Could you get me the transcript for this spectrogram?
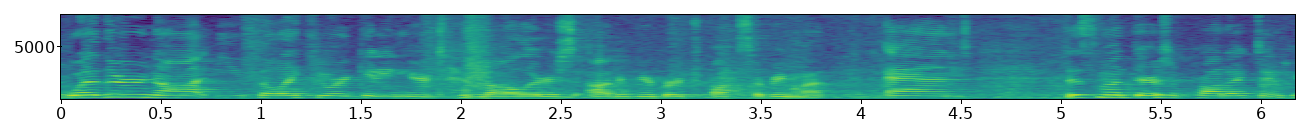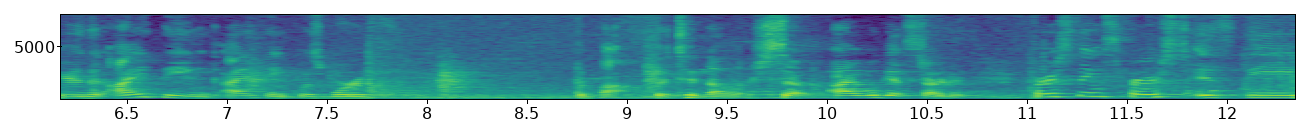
whether or not you feel like you are getting your $10 out of your Birchbox every month. And this month there's a product in here that I think I think was worth the, the $10. So I will get started. First things first is the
